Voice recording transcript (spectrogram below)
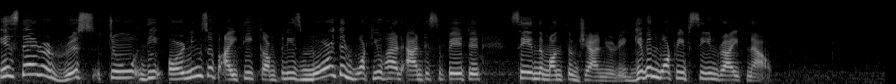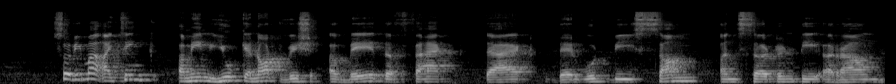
is there a risk to the earnings of IT companies more than what you had anticipated, say, in the month of January, given what we've seen right now? So, Rima, I think, I mean, you cannot wish away the fact that there would be some uncertainty around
